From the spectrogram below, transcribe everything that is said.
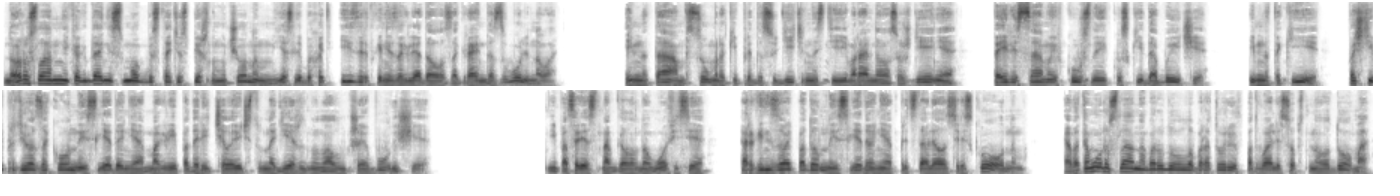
Но Руслан никогда не смог бы стать успешным ученым, если бы хоть изредка не заглядывал за грань дозволенного. Именно там, в сумраке предосудительности и морального осуждения, таили самые вкусные куски добычи. Именно такие, почти противозаконные исследования могли подарить человечеству надежду на лучшее будущее. Непосредственно в головном офисе организовать подобные исследования представлялось рискованным, а потому Руслан оборудовал лабораторию в подвале собственного дома,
